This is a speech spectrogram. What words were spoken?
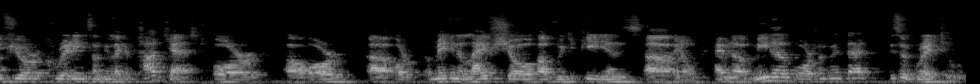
If you're creating something like a podcast or uh, or uh, or making a live show of Wikipedians, uh, you know, having a meetup or something like that. This is a great tool.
